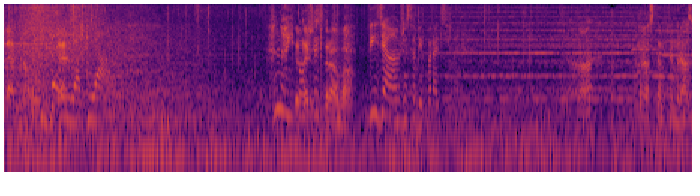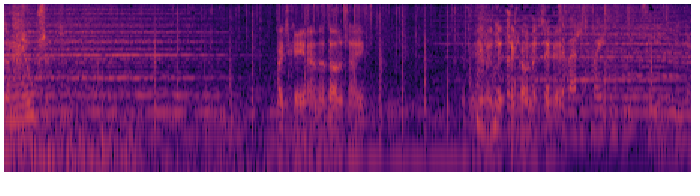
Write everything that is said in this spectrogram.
przede mną, widzę. No i tak wszystkim zdrowo. Wiedziałam, że sobie poradzimy. Tak? Następnym razem nie uprzeć. Chodź Keira, nadążaj. Ja tu nie będę czekał na ciebie. lekceważyć mojej intuicji, Wiedźminie.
